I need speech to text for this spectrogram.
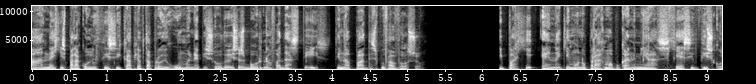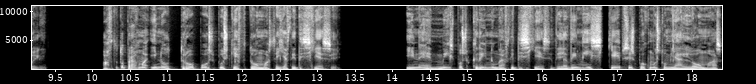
Αν έχεις παρακολουθήσει κάποια από τα προηγούμενα επεισόδια, ίσως μπορεί να φανταστείς την απάντηση που θα δώσω. Υπάρχει ένα και μόνο πράγμα που κάνει μια σχέση δύσκολη. Αυτό το πράγμα είναι ο τρόπος που σκεφτόμαστε για αυτή τη σχέση. Είναι εμείς πώς κρίνουμε αυτή τη σχέση, δηλαδή είναι οι σκέψεις που έχουμε στο μυαλό μας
